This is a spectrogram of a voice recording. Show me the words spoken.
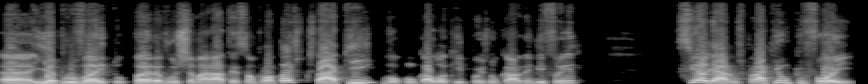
Uh, e aproveito para vos chamar a atenção para o texto, que está aqui, vou colocá-lo aqui depois no card em diferido. Se olharmos para aquilo que foi,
